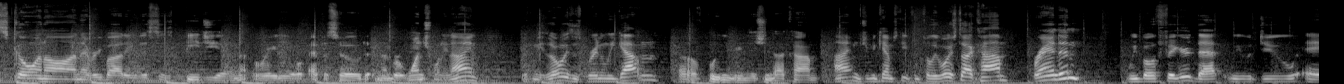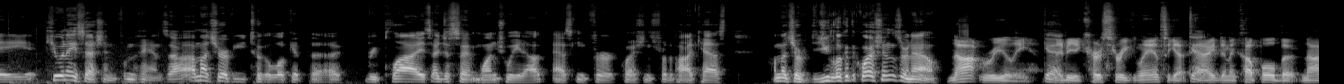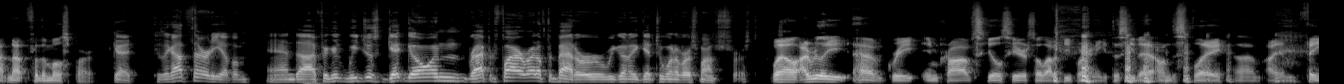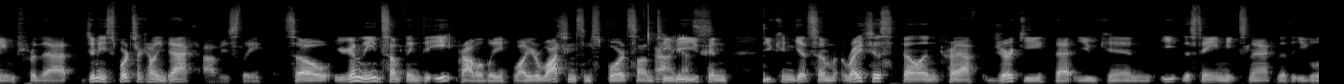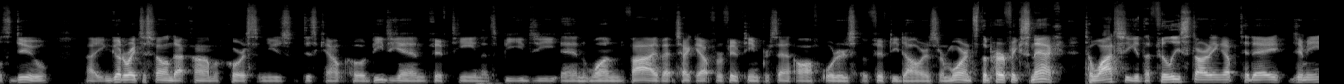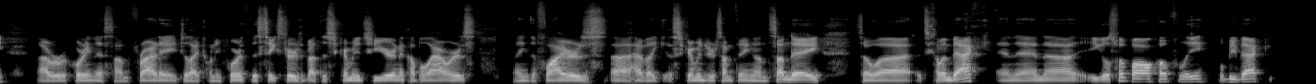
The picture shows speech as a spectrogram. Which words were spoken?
What's going on, everybody? This is BGN Radio episode number 129. With me, as always, is Brandon Lee Gowton of BleedingGreenNation.com. I'm Jimmy Kempski from PhillyVoice.com. Brandon, we both figured that we would do a Q&A session from the fans. Uh, I'm not sure if you took a look at the replies. I just sent one tweet out asking for questions for the podcast. I'm not sure. Did you look at the questions or no? Not really. Good. Maybe a cursory glance. I got Good. tagged in a couple, but not not for the most part. Good, because I got 30 of them, and uh, I figured we just get going rapid fire right off the bat, or are we going to get to one of our sponsors first? Well, I really have great improv skills here, so a lot of people are going to get to see that on display. Um, I am famed for that. Jimmy, sports are coming back, obviously. So you're going to need something to eat probably while you're watching some sports on Ah, TV. You yes. can you can get some righteous felon craft jerky that you can eat the same meat snack that the Eagles do. Uh, you can go to righteousfelon.com, of course, and use discount code BGN15. That's BGN15 at checkout for 15% off orders of $50 or more. It's the perfect snack to watch. You get the Phillies starting up today, Jimmy. Uh, we're recording this on Friday, July 24th. The Sixers about to scrimmage here in a couple hours. I think the Flyers uh, have like a scrimmage or something on Sunday. So uh, it's coming back. And then uh, Eagles football, hopefully, will be back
